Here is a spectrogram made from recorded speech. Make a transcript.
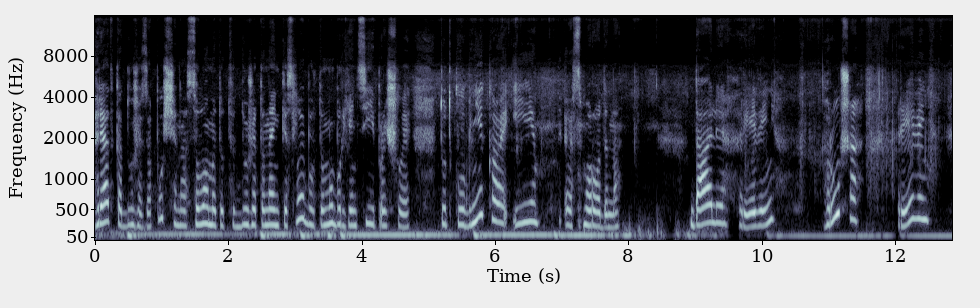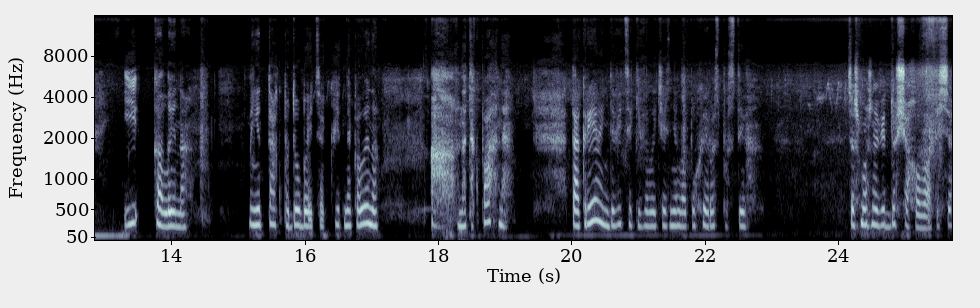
грядка дуже запущена, соломи тут дуже тоненький слой був, тому бур'янці і пройшли. Тут клубніка і е, смородина. Далі ревінь, груша, ревінь і калина. Мені так подобається квітне калина. А, вона так пахне. Так, ревінь, дивіться, які величезні лапухи розпустив. Це ж можна від доща ховатися.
